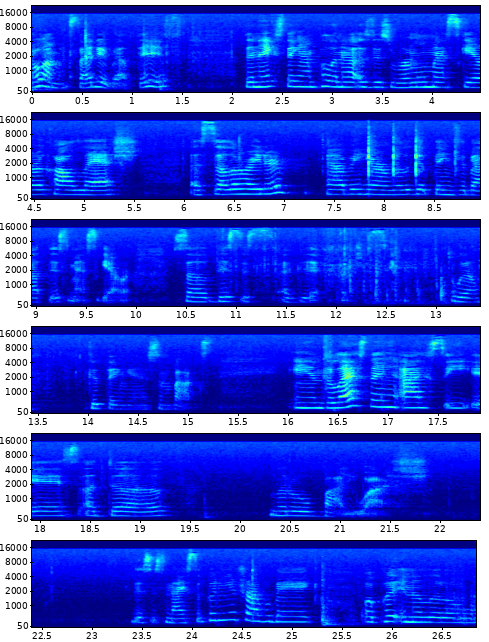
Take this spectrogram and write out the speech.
Oh, I'm excited about this. The next thing I'm pulling out is this Rimmel mascara called Lash Accelerator. I've been hearing really good things about this mascara. So this is a good purchase. Well, good thing in some box. And the last thing I see is a Dove little body wash. This is nice to put in your travel bag or put in a little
